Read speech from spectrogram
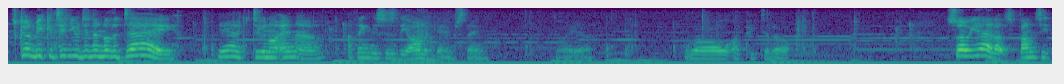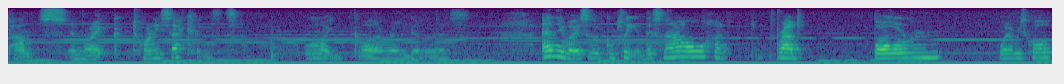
It's to be continued in another day. Yeah, do not enter. I think this is the Armor Games thing. Oh yeah. Lol, I picked it up. So yeah, that's Fancy Pants in like 20 seconds. Oh my god, I'm really Anyway, so we've completed this now. Brad Born, whatever he's called,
